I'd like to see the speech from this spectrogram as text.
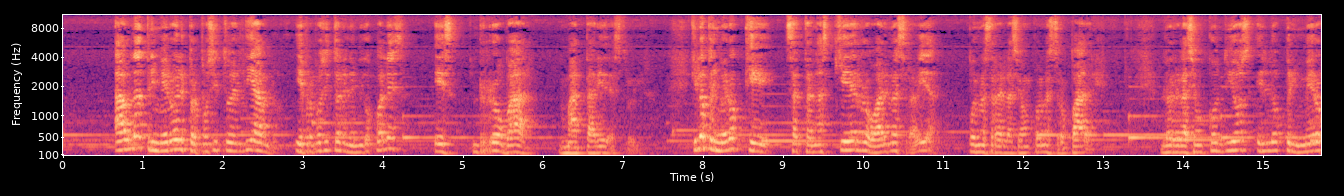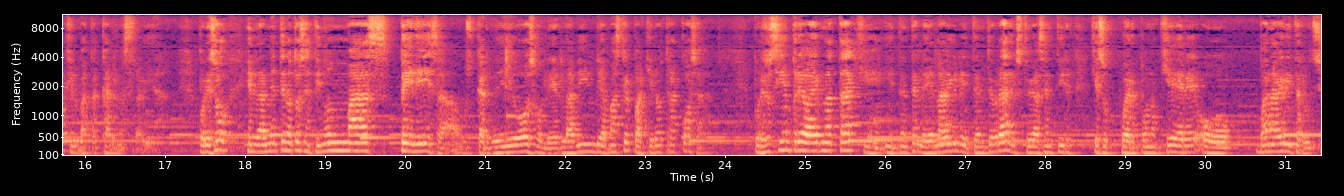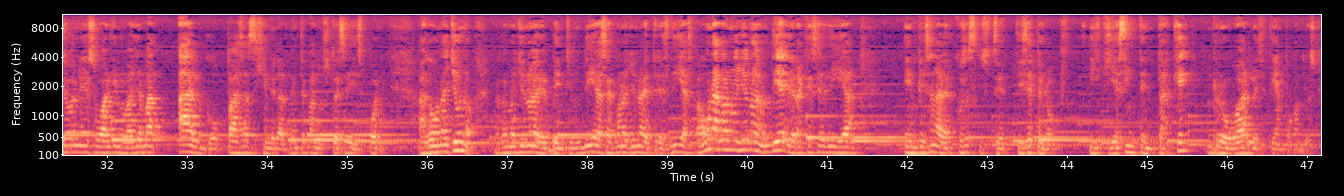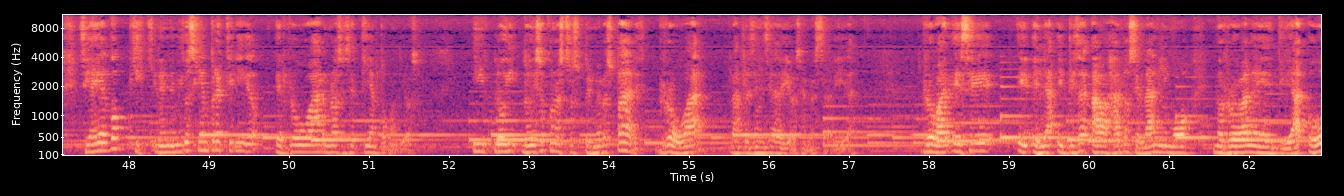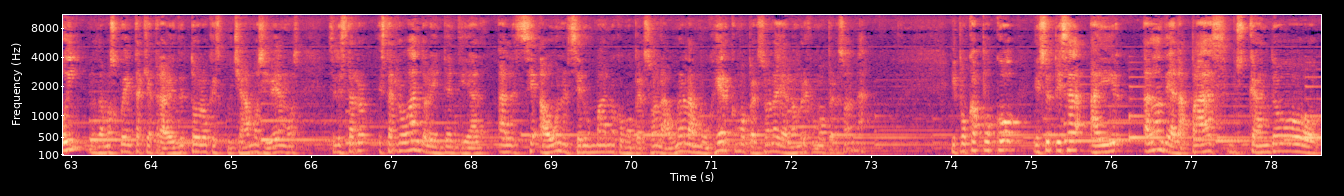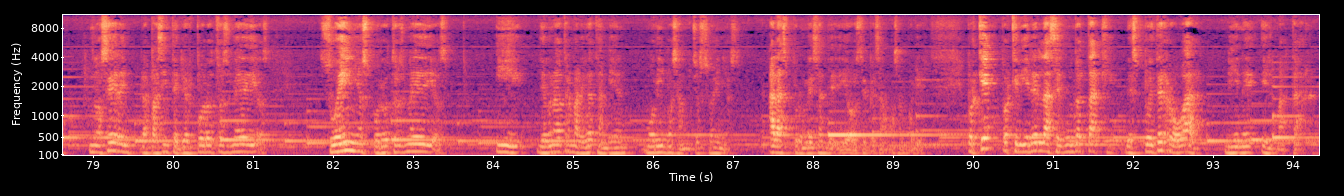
habla primero del propósito del diablo y el propósito del enemigo, ¿cuál es? Es robar, matar y destruir. ¿Qué es lo primero que Satanás quiere robar en nuestra vida? Pues nuestra relación con nuestro Padre la relación con Dios es lo primero que Él va a atacar en nuestra vida. Por eso generalmente nosotros sentimos más pereza a buscar de Dios o leer la Biblia más que cualquier otra cosa. Por eso siempre va a haber un ataque, intente leer la Biblia, intente orar y usted va a sentir que su cuerpo no quiere o van a haber interrupciones o alguien lo va a llamar. Algo pasa generalmente cuando usted se dispone. Haga un ayuno, haga un ayuno de 21 días, haga un ayuno de 3 días, aún haga un ayuno de un día y verá que ese día empiezan a ver cosas que usted dice, pero y que es intentar que robarle ese tiempo con Dios. Si hay algo que el enemigo siempre ha querido es robarnos ese tiempo con Dios. Y lo, lo hizo con nuestros primeros padres, robar la presencia de Dios en nuestra vida. Robar ese, empieza a bajarnos el ánimo, nos roba la identidad. Hoy nos damos cuenta que a través de todo lo que escuchamos y vemos, se le está, está robando la identidad al, aún al ser humano como persona, aún a la mujer como persona y al hombre como persona. Y poco a poco eso empieza a ir a donde a la paz, buscando, no sé, la paz interior por otros medios, sueños por otros medios. Y de una u otra manera también morimos a muchos sueños, a las promesas de Dios empezamos a morir. ¿Por qué? Porque viene el segundo ataque. Después de robar, viene el matar.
